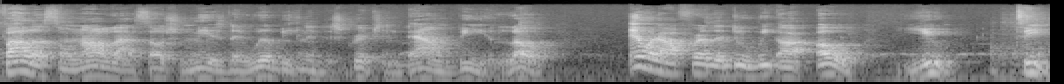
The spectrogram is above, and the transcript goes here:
Follow us on all our social medias. They will be in the description down below. And without further ado, we are O U T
